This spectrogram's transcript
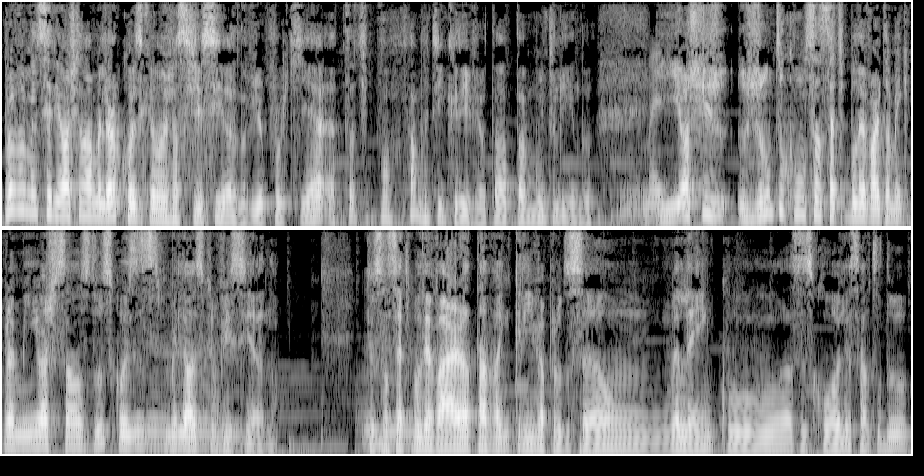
provavelmente seria, eu acho que a melhor coisa que eu já assisti esse ano, viu? Porque é, tá, tipo, tá muito incrível, tá, tá muito lindo. Mas... E eu acho que junto com o Sunset Boulevard também, que pra mim eu acho que são as duas coisas uhum. melhores que eu vi esse ano. Que uhum. o Sunset Boulevard tava incrível, a produção, o elenco, as escolhas, sabe, tudo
